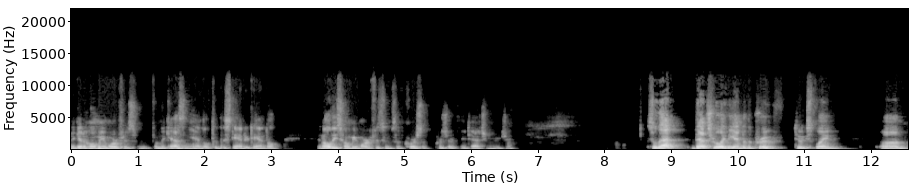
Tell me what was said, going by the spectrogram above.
I get a homeomorphism from the Casson handle to the standard handle. And all these homeomorphisms, of course, preserve the attaching region. So that, that's really the end of the proof to explain um,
